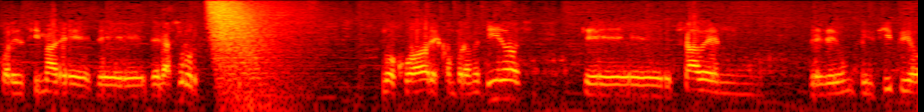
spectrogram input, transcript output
por encima de, de, la sur. Tengo jugadores comprometidos que saben desde un principio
